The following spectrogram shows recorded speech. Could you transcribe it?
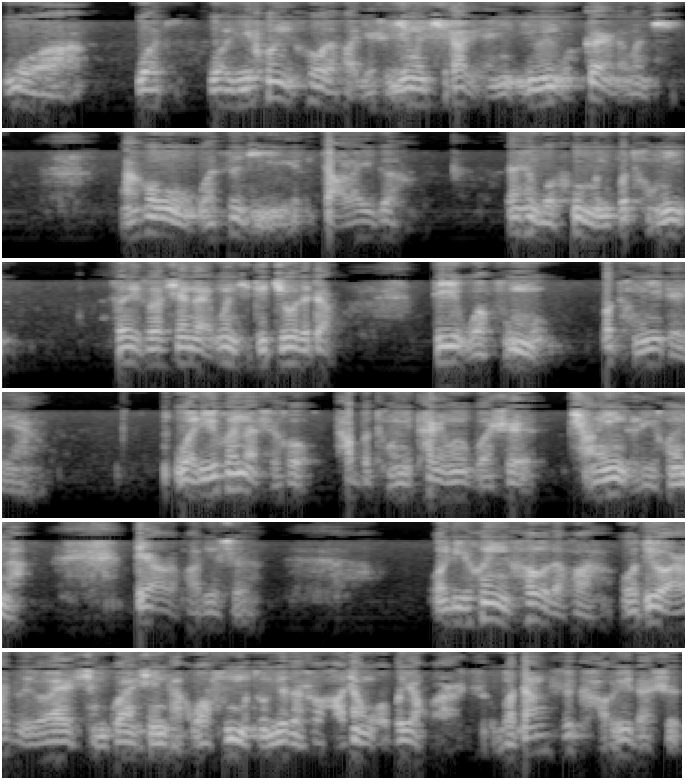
我我我离婚以后的话，也是因为其他原因，因为我个人的问题，然后我自己找了一个，但是我父母不同意，所以说现在问题就揪在这儿。第一，我父母不同意这样，我离婚的时候他不同意，他认为我是强硬的离婚的。第二的话就是，我离婚以后的话，我对我儿子有爱情关心他，我父母总觉得说好像我不要我儿子，我当时考虑的是。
